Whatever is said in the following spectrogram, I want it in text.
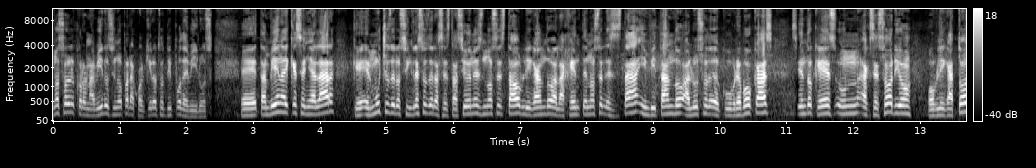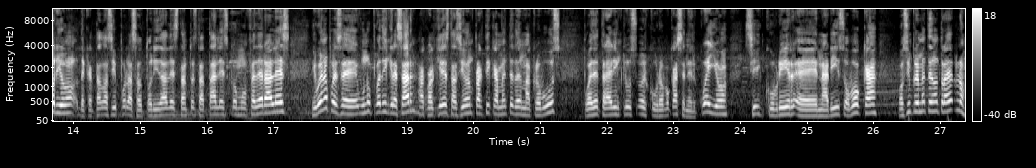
no solo el coronavirus, sino para cualquier otro tipo de virus. Eh, también hay que señalar que en muchos de los ingresos de las estaciones no se está obligando a la gente, no se les está invitando al uso de cubrebocas, siendo que es un accesorio obligatorio, decretado así por las autoridades tanto estatales como federales. Y bueno, pues eh, uno puede ingresar a cualquier prácticamente del macrobús. Puede traer incluso el cubrebocas en el cuello, sin cubrir eh, nariz o boca, o simplemente no traerlo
